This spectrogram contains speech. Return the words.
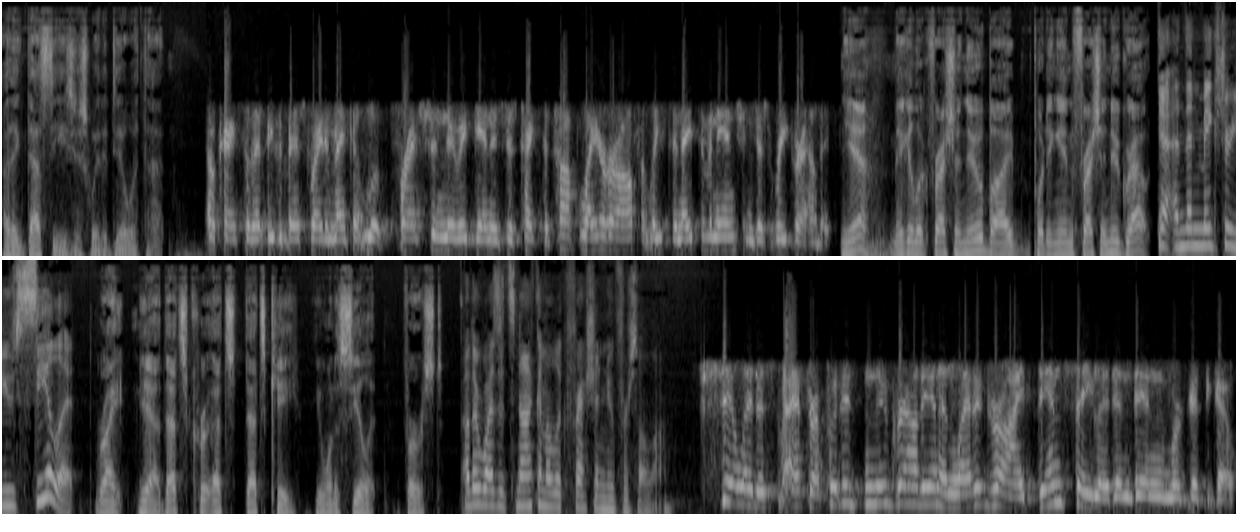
I think that's the easiest way to deal with that. Okay, so that'd be the best way to make it look fresh and new again is just take the top layer off at least an eighth of an inch and just regrout it. Yeah, make it look fresh and new by putting in fresh and new grout. Yeah, and then make sure you seal it. Right. Yeah, that's cr- that's that's key. You want to seal it first. Otherwise, it's not going to look fresh and new for so long. Seal it after I put a new grout in and let it dry, then seal it, and then we're good to go.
